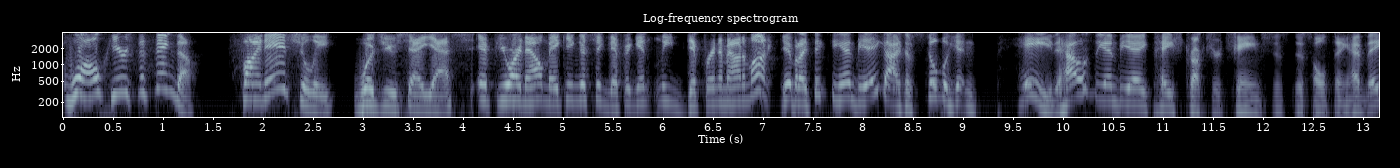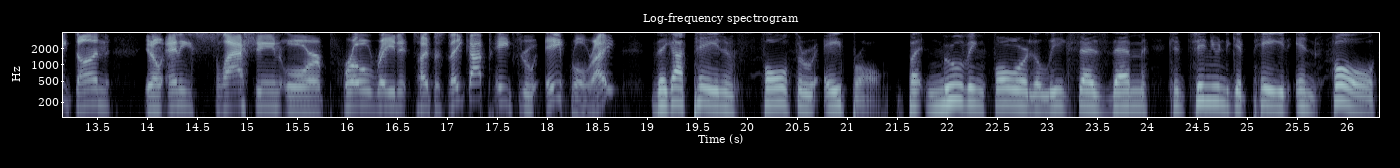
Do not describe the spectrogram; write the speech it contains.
well, here's the thing though. Financially, would you say yes if you are now making a significantly different amount of money? Yeah, but I think the NBA guys have still been getting paid. How's the NBA pay structure changed since this whole thing? Have they done, you know, any slashing or prorated type of They got paid through April, right? they got paid in full through April. But moving forward, the league says them continuing to get paid in full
